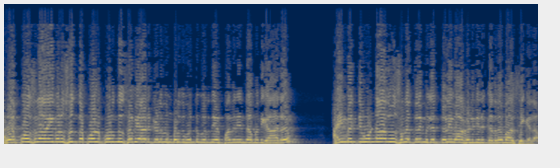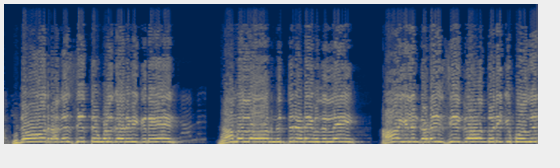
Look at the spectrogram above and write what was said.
அது அப்போ சுத்த போல் குறைந்த சபையாருக்கு எழுதும் பொழுது ஒன்று குறைந்த பதினைந்தாம் அதிகாரம் ஐம்பத்தி ஒன்னாவது வசனத்தில் மிக தெளிவாக எழுதியிருக்கிறத வாசிக்கலாம். இதோ ரகசியத்தை உங்களுக்கு அறிவிக்கிறேன். நாமெல்லாம் நித்திர அடைவதில்லை ஆகிலும் கடைசி காலம் துரிக்கும் போது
